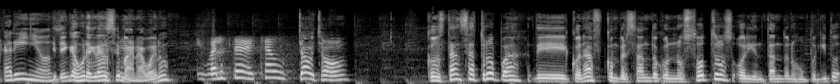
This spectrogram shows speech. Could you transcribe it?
Cariños. Que tengas una gran semana. Bueno, Igual ustedes, chau. chao, chao. Constanza Tropa de CONAF conversando con nosotros, orientándonos un poquito,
